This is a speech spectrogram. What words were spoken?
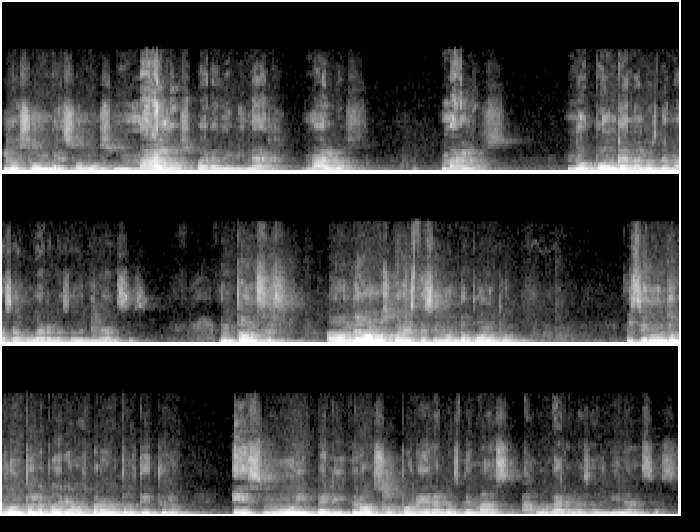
Los hombres somos malos para adivinar malos, malos. No pongan a los demás a jugar a las adivinanzas. Entonces, ¿a dónde vamos con este segundo punto? El segundo punto le podríamos poner otro título. Es muy peligroso poner a los demás a jugar a las adivinanzas.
